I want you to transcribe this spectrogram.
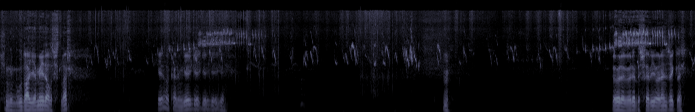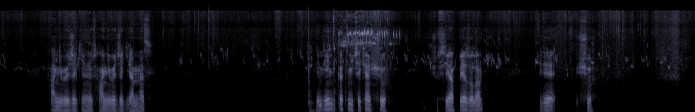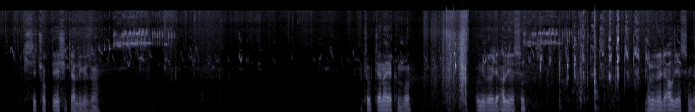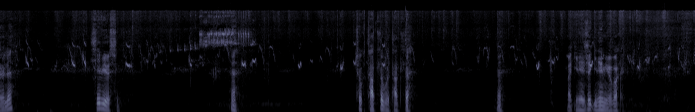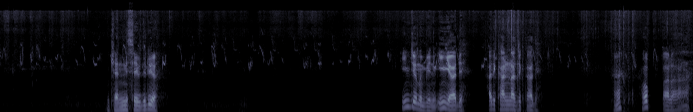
Şimdi buğday yemeye de alıştılar. Gel bakalım gel gel gel gel gel. Böyle böyle dışarıyı öğrenecekler. Hangi böcek yenir, hangi böcek yenmez. Benim en dikkatimi çeken şu. Şu siyah beyaz olan. Bir de şu. İkisi çok değişik geldi gözüme. Çok cana yakın bu. Bunu böyle alıyorsun. Bunu böyle alıyorsun böyle. Seviyorsun. Heh. Çok tatlı bu tatlı. Bak inecek inemiyor bak. Kendini sevdiriyor. İn canım benim in ya hadi. Hadi karnın acıktı hadi. Ha? Hoppala.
